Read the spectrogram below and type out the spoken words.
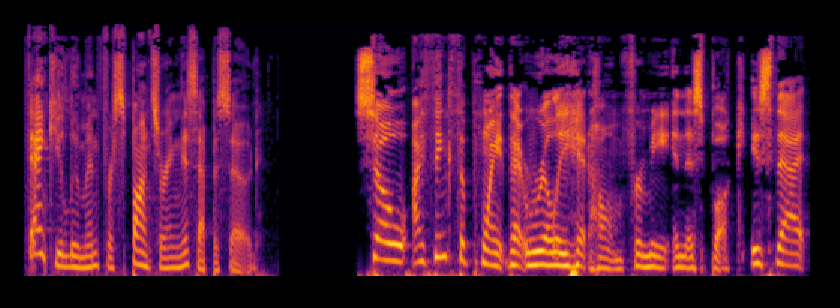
Thank you, Lumen, for sponsoring this episode. So I think the point that really hit home for me in this book is that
